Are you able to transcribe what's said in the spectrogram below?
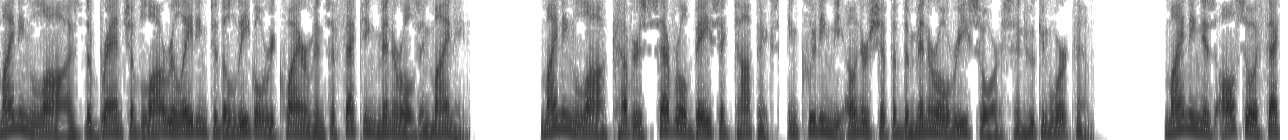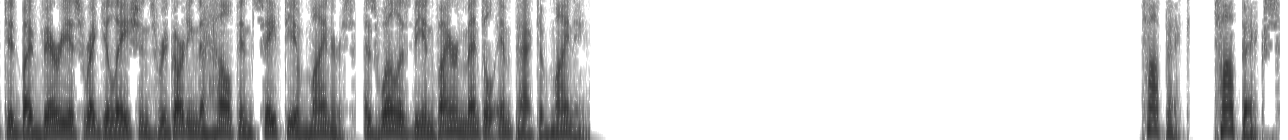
Mining law is the branch of law relating to the legal requirements affecting minerals and mining. Mining law covers several basic topics, including the ownership of the mineral resource and who can work them. Mining is also affected by various regulations regarding the health and safety of miners, as well as the environmental impact of mining. Topics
